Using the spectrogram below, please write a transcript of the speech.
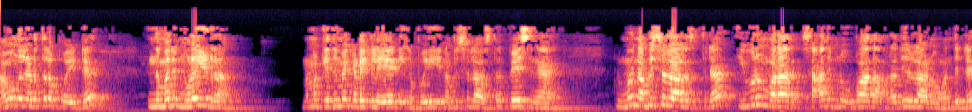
அவங்க இடத்துல போயிட்டு இந்த மாதிரி முறையிடுறாங்க. நமக்கு எதுவுமே கிடைக்கலையே நீங்க போய் நபிசுல்லாஸ்த பேசுங்க. நபிசுல்லாஸ்திர இவரும் வராரு. சாதிபின் உபாதா ரதியுல்லானு வந்துட்டு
